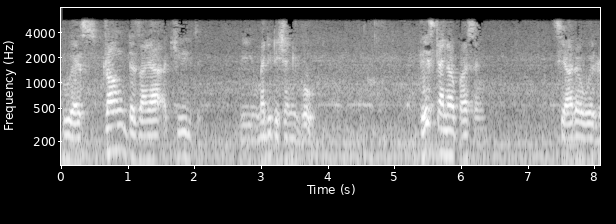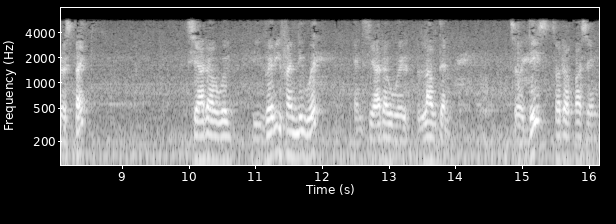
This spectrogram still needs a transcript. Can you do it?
who has strong desire achieve the meditation goal. This kind of person, Sayadaw will respect, Sayadaw will be very friendly with, and Sayadaw will love them. So these sort of persons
